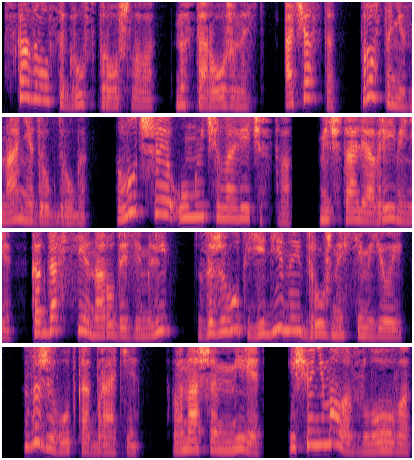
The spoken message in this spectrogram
Сказывался груз прошлого, настороженность, а часто просто незнание друг друга. Лучшие умы человечества мечтали о времени, когда все народы Земли заживут единой дружной семьей, заживут как братья. В нашем мире еще немало злого,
